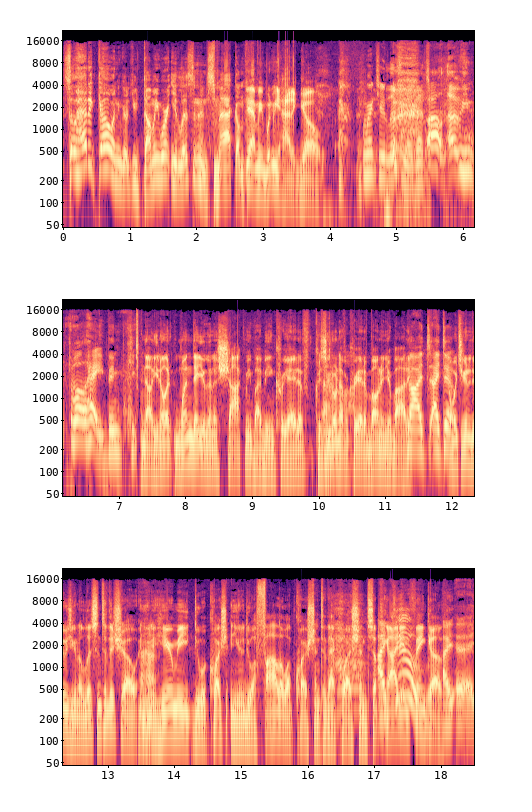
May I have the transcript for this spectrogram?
So how'd it go? And he goes, "You dummy, weren't you listening?" And smack them. Yeah, I mean, what do you mean, how'd it go? Weren't you listening? That's Well, I mean, well, hey, then keep, No, you know what? One day you're going to shock me by being creative because you don't have a creative bone in your body. no, I, I do. Uh-huh. And what you're going to do is you're going to listen to the show and you're going to hear me do a question and you're going to do a follow up question to that question. Something I, didn't think of. I, uh,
